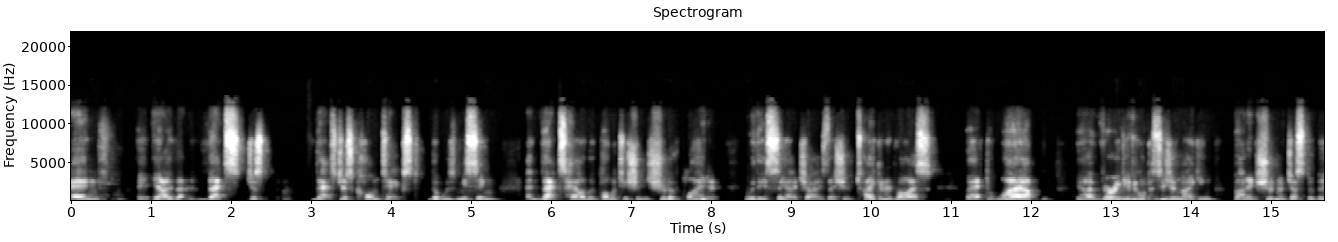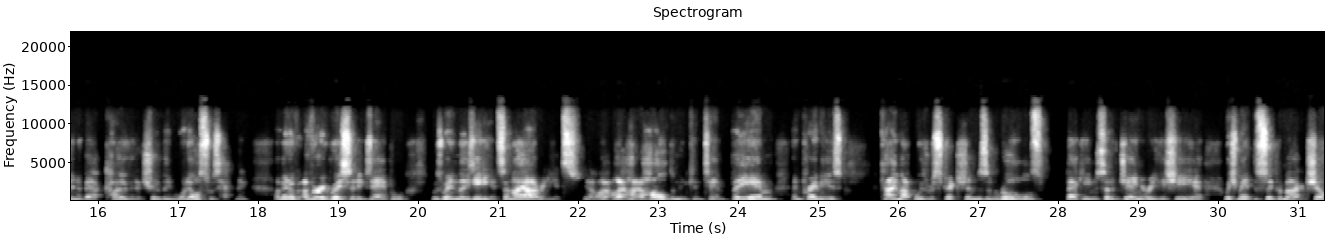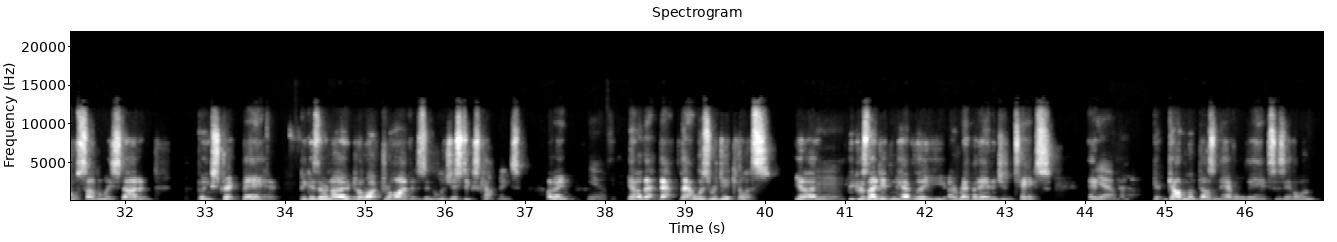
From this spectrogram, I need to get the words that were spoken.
And you know that, that's just that's just context that was missing, and that's how the politicians should have played it with their CHOs. They should have taken advice. They had to weigh up, you know, very difficult decision making, but it shouldn't have just have been about COVID. It should have been what else was happening. I mean, a, a very recent example was when these idiots, and they are idiots, you know, I, I hold them in contempt, PM and premiers came up with restrictions and rules back in sort of January this year, which meant the supermarket shelves suddenly started being stripped bare. because there are no drivers in the logistics companies. I mean, yeah. you know, that, that, that was ridiculous, you know, mm. because they didn't have the uh, rapid antigen tests. And yeah. government doesn't have all the answers, Evelyn.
